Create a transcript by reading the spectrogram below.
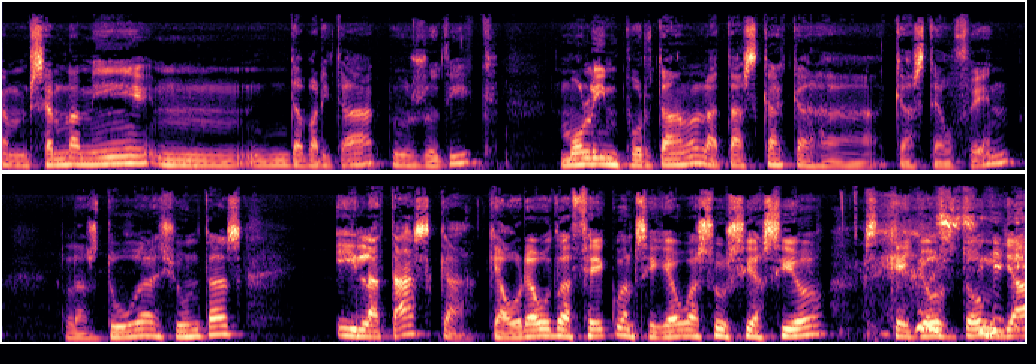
em sembla a mi, mm, de veritat, us ho dic, molt important la tasca que, que esteu fent, les dues juntes, i la tasca que haureu de fer quan sigueu associació, que jo us dono sí. ja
